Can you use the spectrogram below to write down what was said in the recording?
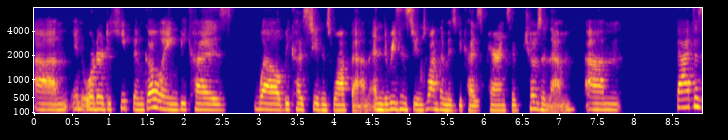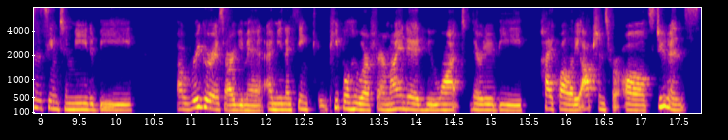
um, in order to keep them going because well because students want them. And the reason students want them is because parents have chosen them. Um, that doesn't seem to me to be a rigorous argument. I mean i think people who are fair-minded who want there to be high quality options for all students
